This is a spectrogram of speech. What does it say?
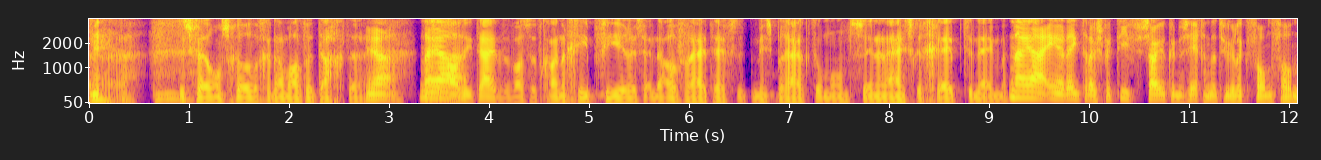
Eh, Het is veel onschuldiger dan we altijd dachten. Ja, Dus nou ja, al die tijd was het gewoon een griepvirus en de overheid heeft het misbruikt om ons in een ijzeren greep te nemen. Nou ja, in retrospectief zou je kunnen zeggen natuurlijk van, van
